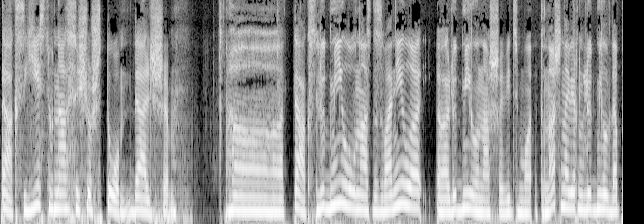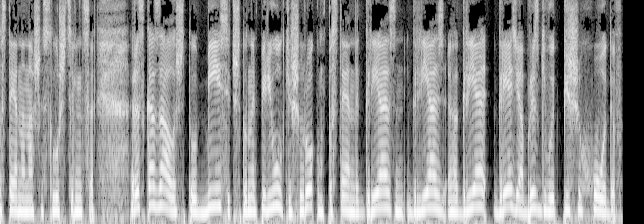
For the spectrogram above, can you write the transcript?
Так, есть у нас еще что дальше? А, так, Людмила у нас дозвонила. А, Людмила наша, видимо, это наша, наверное, Людмила, да, постоянно наша слушательница, рассказала, что бесит, что на переулке широком постоянно грязь, грязь, грязь, грязью обрызгивают пешеходов.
